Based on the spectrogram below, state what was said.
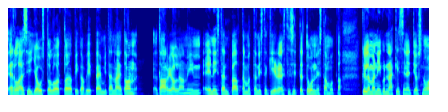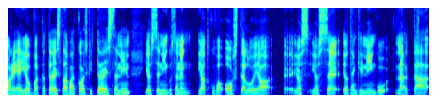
erilaisia joustoluottoja, pikavippejä, mitä näitä on tarjolla, niin ei niistä nyt välttämättä niistä kirjeistä sitten tunnista, mutta kyllä mä niin näkisin, että jos nuori ei ole vaikka töissä tai vaikka olisikin töissä, niin jos se niin sellainen jatkuva ostelu ja jos, jos se jotenkin niin näyttää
